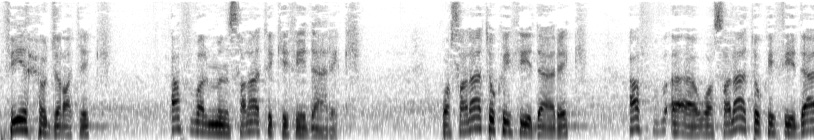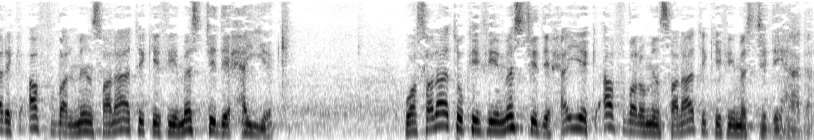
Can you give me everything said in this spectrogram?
في حجرتك أفضل من صلاتك في دارك. وصلاتك في دارك آه، وصلاتك في دارك أفضل من صلاتك في مسجد حيك. وصلاتك في مسجد حيك أفضل من صلاتك في مسجد هذا.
